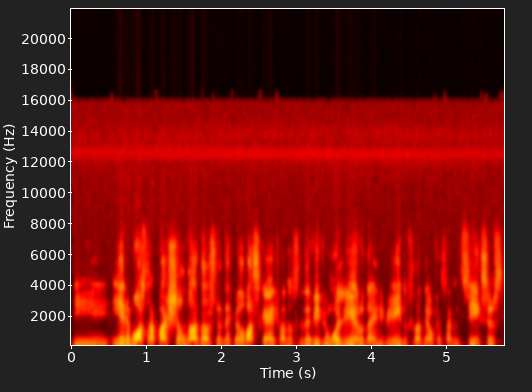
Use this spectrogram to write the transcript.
E, e, ele mostra a paixão do Adam Sandler pelo basquete. O Adam Sandler vive um olheiro da NBA, do Philadelphia 76ers,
